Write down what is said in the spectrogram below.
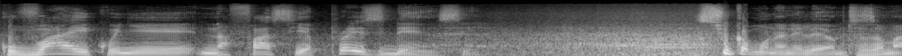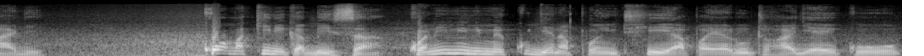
kuvai kwenye nafasi ya presidency. Sio kama unanielewa mtazamaji. Kwa makini kabisa. Kwa nini nimekuja na point hii hapa ya Ruto hajawahi ku,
